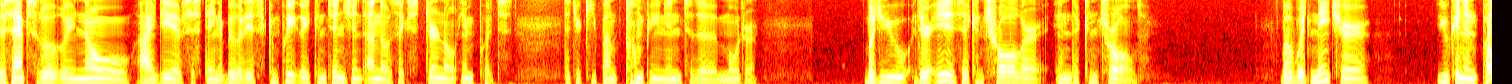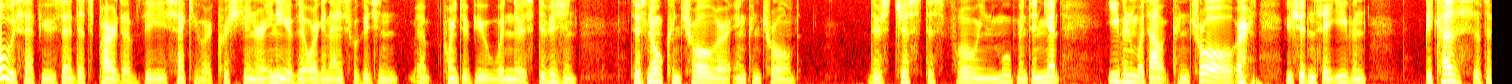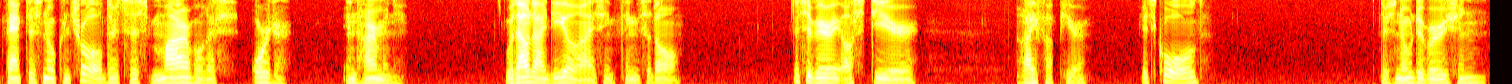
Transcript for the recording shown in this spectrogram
there's absolutely no idea of sustainability. It's completely contingent on those external inputs that you keep on pumping into the motor. But you, there is a controller in the controlled. But with nature, you can impose that view. That that's part of the secular Christian or any of the organized religion uh, point of view. When there's division, there's no controller and controlled. There's just this flowing movement, and yet, even without control, or you shouldn't say even, because of the fact there's no control, there's this marvelous order and harmony without idealizing things at all. It's a very austere life up here. It's cold. There's no diversion.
